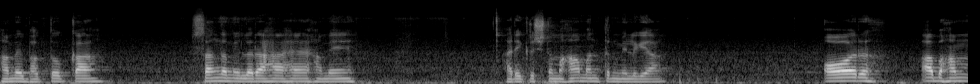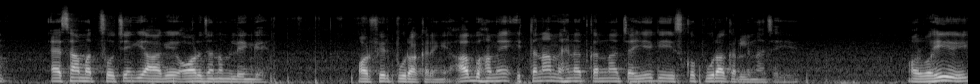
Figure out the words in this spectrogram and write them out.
हमें भक्तों का संग मिल रहा है, हमें हरे कृष्ण महामंत्र मिल गया। और अब हम ऐसा मत सोचें कि आगे और जन्म लेंगे और फिर पूरा करेंगे। अब हमें इतना मेहनत करना चाहिए कि इसको पूरा कर लेना चाहिए। और वही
